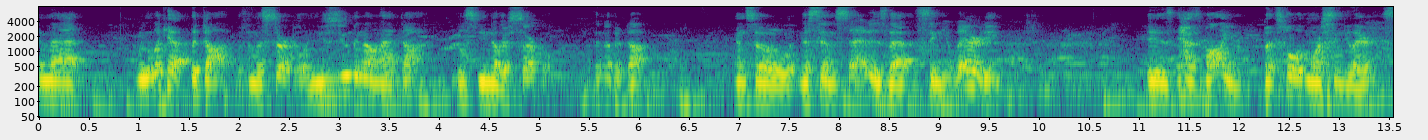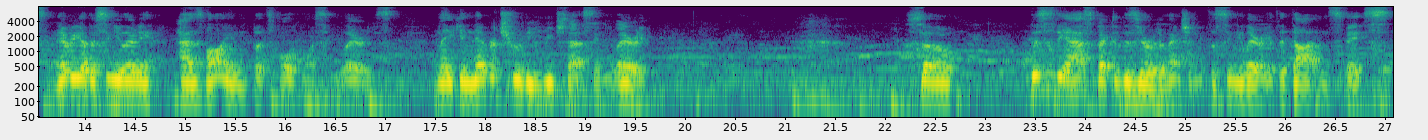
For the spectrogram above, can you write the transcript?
In that, when you look at the dot within the circle, and you zoom in on that dot, you'll see another circle with another dot. And so what Nassim said is that singularity is has volume, but it's full of more singularities. And every other singularity has volume, but it's full of more singularities. And that you can never truly reach that singularity. So this is the aspect of the zero dimension. It's a singularity. It's a dot in space.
